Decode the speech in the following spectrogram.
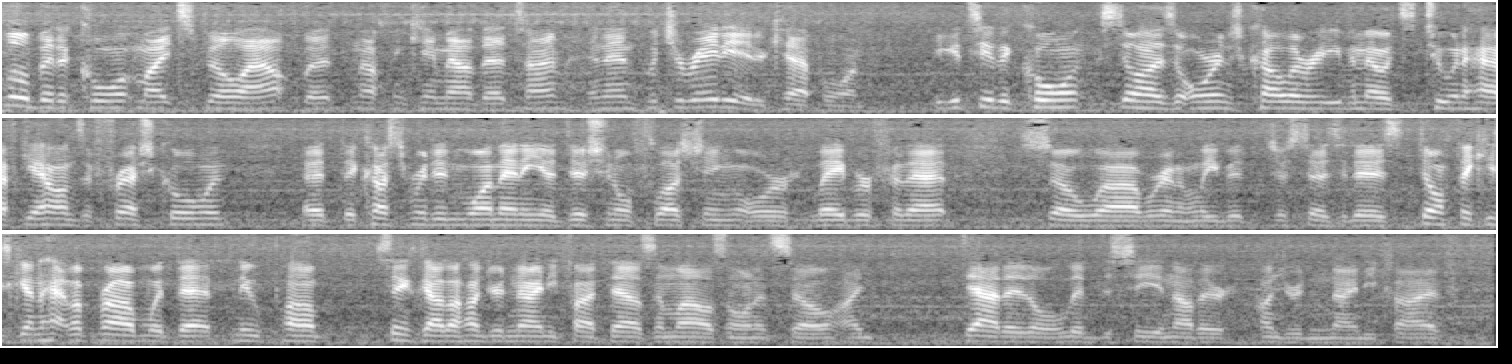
A little bit of coolant might spill out, but nothing came out that time. And then put your radiator cap on. You can see the coolant still has orange color, even though it's two and a half gallons of fresh coolant. Uh, the customer didn't want any additional flushing or labor for that, so uh, we're gonna leave it just as it is. Don't think he's gonna have a problem with that new pump. This thing's got 195,000 miles on it, so I doubt it'll live to see another 195.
